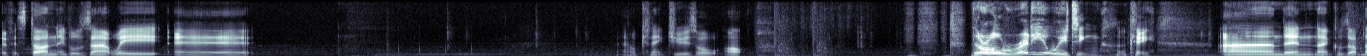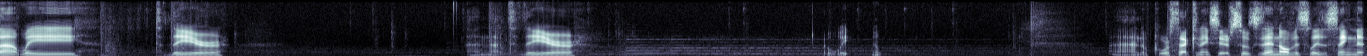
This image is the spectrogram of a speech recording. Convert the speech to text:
if it's done, it goes that way. Uh, I'll connect you all up. They're already awaiting. Okay. And then that goes up that way to there. And that to there. Oh, wait. Nope. And of course that connects there. So then obviously the thing that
